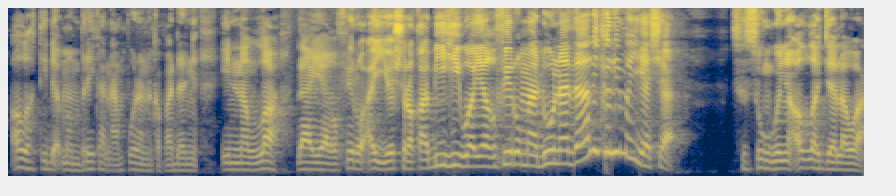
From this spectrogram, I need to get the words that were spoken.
Allah tidak memberikan ampunan kepadanya. Inna Allah la yaghfiru ayyushraka bihi wa yaghfiru maduna dzalika liman yasha. Sesungguhnya Allah Jalla wa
